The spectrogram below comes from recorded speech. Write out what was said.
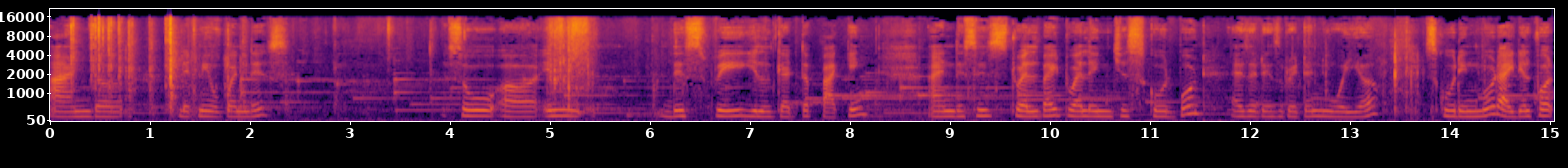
And uh, let me open this. So uh, in this way you'll get the packing. And this is 12 by 12 inches scoreboard. As it is written over here. Scoring board ideal for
